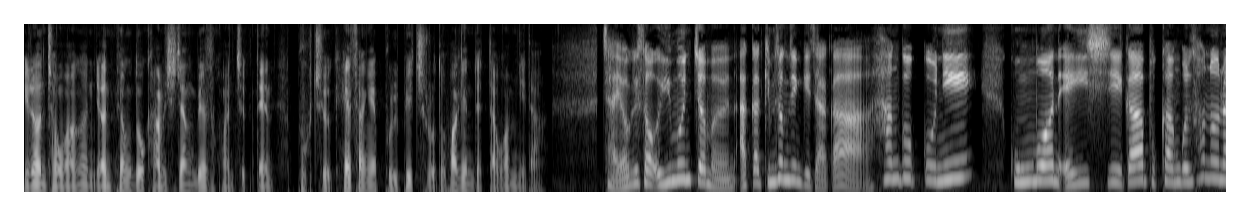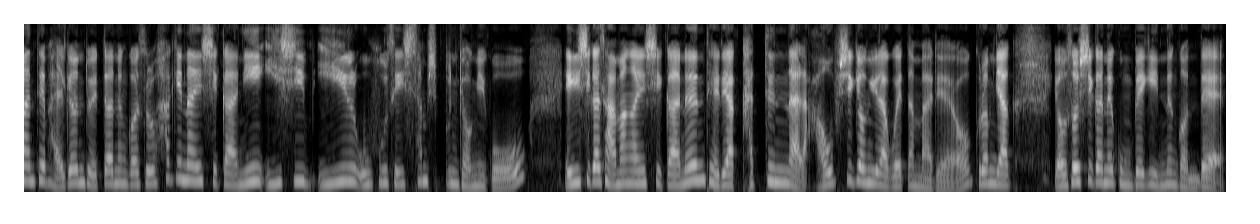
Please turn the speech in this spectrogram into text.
이런 정황은 연평도 감시 장비에서 관측된 북측 해상의 불빛으로도 확인됐다고 합니다. 자, 여기서 의문점은 아까 김성진 기자가 한국군이 공무원 A씨가 북한군 선원한테 발견됐다는 것을 확인한 시간이 22일 오후 3시 30분 경이고 A씨가 사망한 시간은 대략 같은 날 9시 경이라고 했단 말이에요. 그럼 약 6시간의 공백이 있는 건데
